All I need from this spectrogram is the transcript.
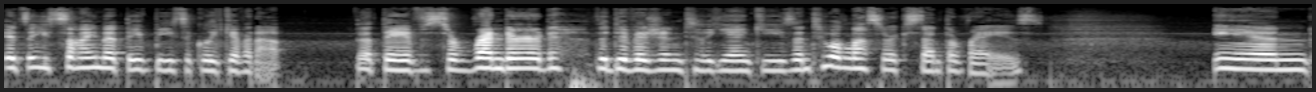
it's a sign that they've basically given up that they've surrendered the division to the Yankees and to a lesser extent the Rays and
